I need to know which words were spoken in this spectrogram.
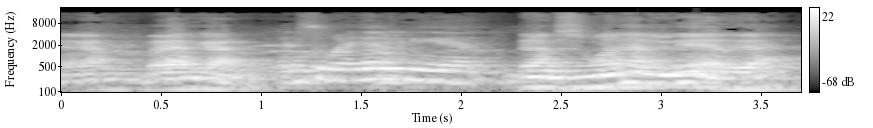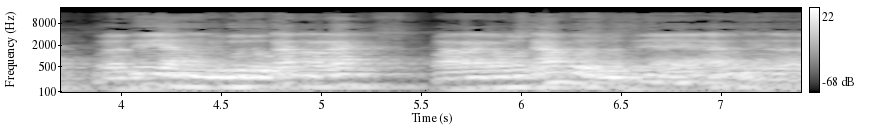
ya kan? Bayangkan. Dan semuanya linier. Dan semuanya linier ya. Berarti yang dibutuhkan oleh para kampus-kampus mestinya ya kan? Gitu.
